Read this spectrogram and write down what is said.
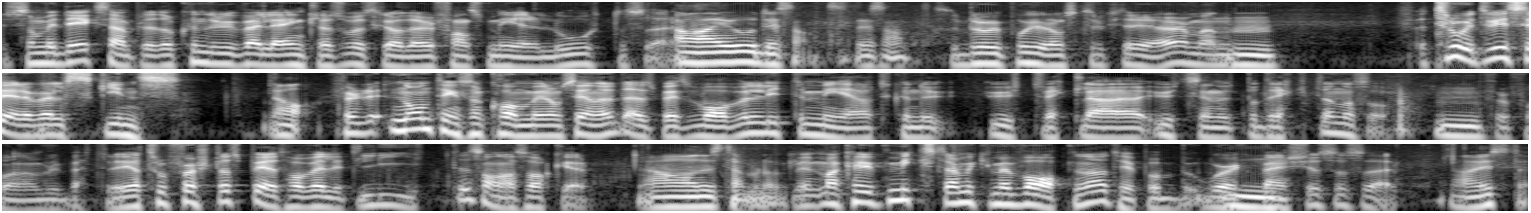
som i det exemplet, då kunde du välja enklare svårighetsgrader där det fanns mer loot och sådär. Ja, jo det är sant. Det är sant. Så det beror ju på hur de strukturerar men Mm. troligtvis är det väl skins. Ja, För någonting som kom i de senare Dead Space var väl lite mer att du kunde utveckla utseendet på dräkten och så. Mm. För att få den att bli bättre. Jag tror första spelet har väldigt lite sådana saker. ja det stämmer nog. Men man kan ju mixtra mycket med vapnen typ och workbenches och sådär. Ja, just det.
